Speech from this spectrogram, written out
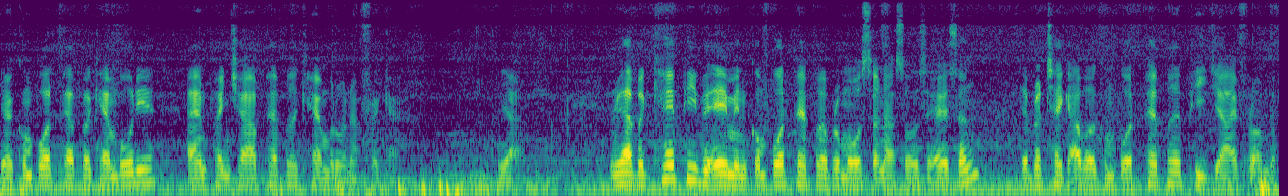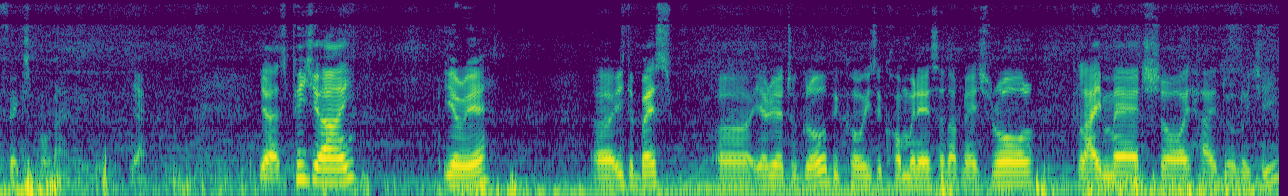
Yeah, Kampot pepper Cambodia and Penja pepper Cameroon, Africa. Yeah. We have a KPPA mean Kampot Pepper Promotion Association. They protect our Kampot pepper PGI from the fixed product. Yeah. Yes, PGI area uh, is the best uh, area to grow because it's a combination of natural, climate, soil, hydrology,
